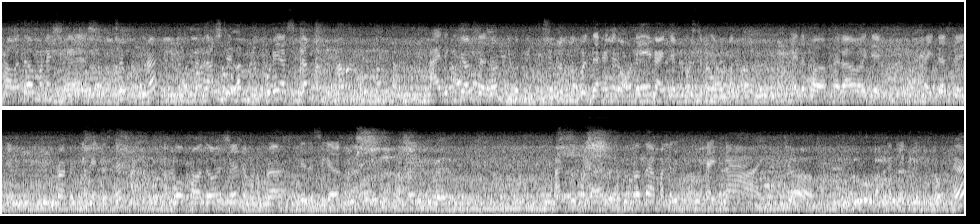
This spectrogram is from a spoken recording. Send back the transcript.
খাওয়া দাওয়া মানে শেষ বুঝছ বন্ধুরা লাস্টে আমি তো পড়ে আসছিলাম আয় দেখি যাও যখন কি করে বিদ্যুৎ দেখো অনেক আইটেম করছে এই দেখো হেরা ওই যে খাইতেছে ওই যে পুরাটুনি খাইতেছে। আবহাওয়া খাওয়া দাওয়া শেষ এখন আমরা যেতে সিগারেট আর তোমরা তোমরা তো আমার লাগে কিছু টাইম নাই হ্যাঁ?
